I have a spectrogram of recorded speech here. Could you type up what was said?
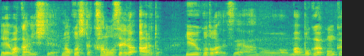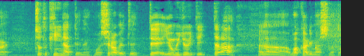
えー、和歌にして残した可能性があるということがですねあの、まあ、僕が今回ちょっと気になってねこう調べてって読み解いていったらあ分かりましたと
